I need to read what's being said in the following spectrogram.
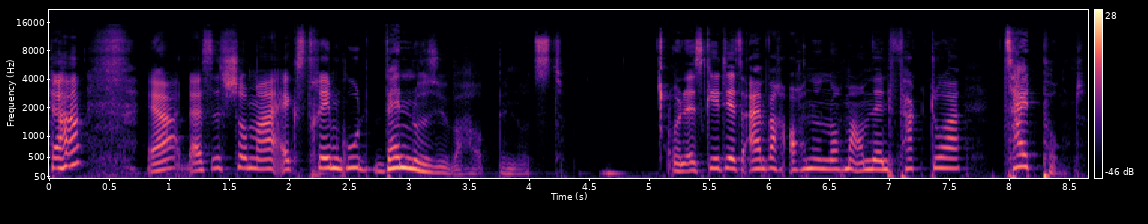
Ja, ja, das ist schon mal extrem gut, wenn du sie überhaupt benutzt. Und es geht jetzt einfach auch nur noch mal um den Faktor Zeitpunkt.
